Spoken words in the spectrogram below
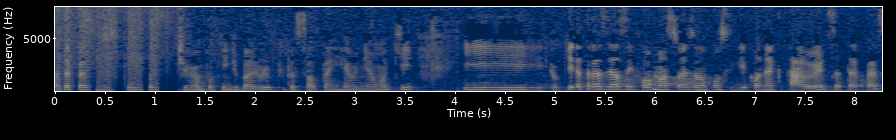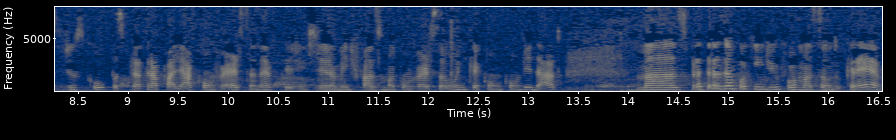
até peço desculpas se tiver um pouquinho de barulho, porque o pessoal está em reunião aqui. E eu queria trazer as informações, eu não consegui conectar antes, até peço desculpas para atrapalhar a conversa, né? Porque a gente geralmente faz uma conversa única com o convidado. Mas para trazer um pouquinho de informação do CREA,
